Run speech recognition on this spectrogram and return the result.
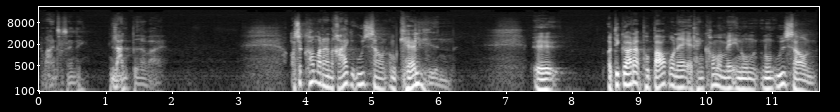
Det er meget interessant, ikke? En langt bedre vej. Og så kommer der en række udsagn om kærligheden. Øh, og det gør der på baggrund af, at han kommer med nogle, nogle udsagn,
